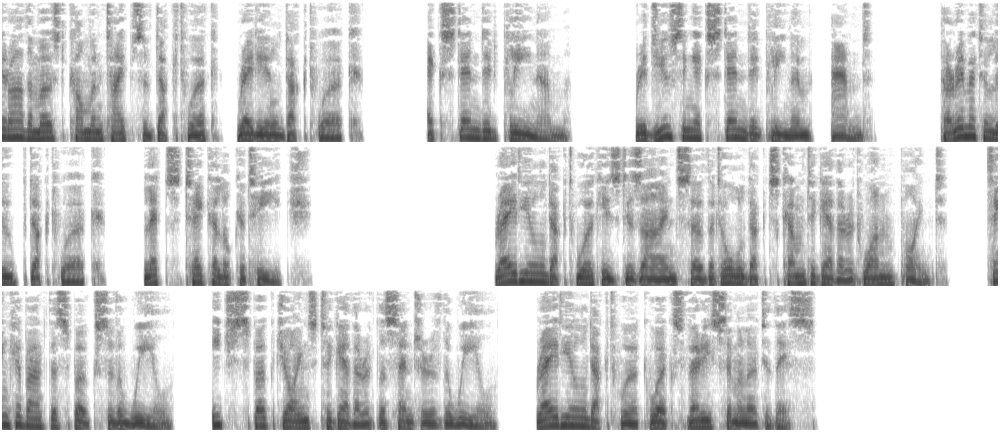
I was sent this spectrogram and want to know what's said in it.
Here are the most common types of ductwork, radial ductwork, extended plenum, reducing extended plenum, and perimeter loop ductwork. Let's take a look at each. Radial ductwork is designed so that all ducts come together at one point. Think about the spokes of a wheel. Each spoke joins together at the center of the wheel. Radial ductwork works very similar to this.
